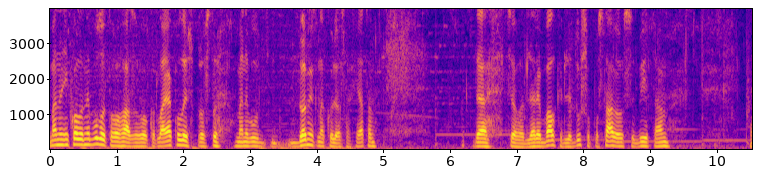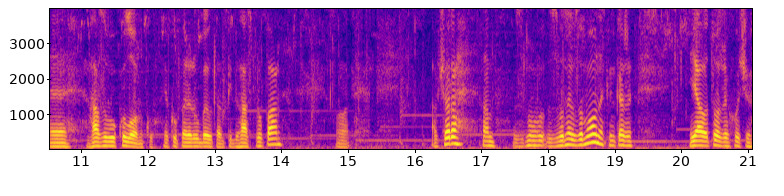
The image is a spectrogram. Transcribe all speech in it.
У мене ніколи не було того газового котла. Я колись просто, в мене був домик на кольосах, я там для цього, для рибалки, для душу поставив собі там е, газову колонку, яку переробив там під газ пропан. От. А вчора там дзвонив замовник, він каже, я теж хочу,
